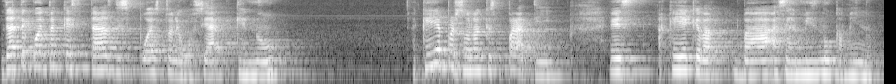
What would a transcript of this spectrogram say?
Date cuenta que estás dispuesto a negociar, que no. Aquella persona que es para ti es aquella que va, va hacia el mismo camino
